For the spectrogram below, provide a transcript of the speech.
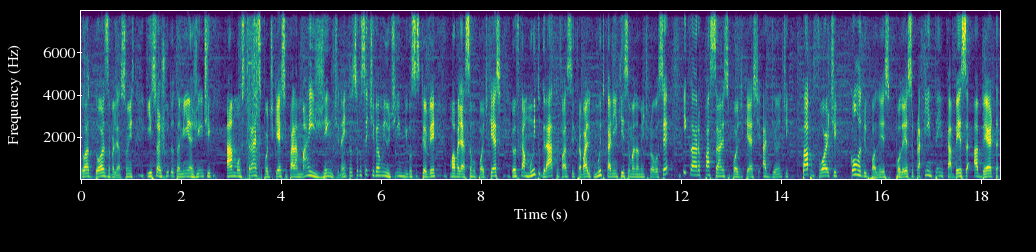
Eu adoro as avaliações e isso ajuda também a gente a mostrar esse podcast para mais gente, né? Então, se você tiver um minutinho e você escrever uma avaliação para o podcast, eu vou ficar muito grato, faço esse trabalho com muito carinho aqui semanalmente para você e, claro, passar esse podcast adiante. Papo Forte com Rodrigo Polesso, para quem tem cabeça aberta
